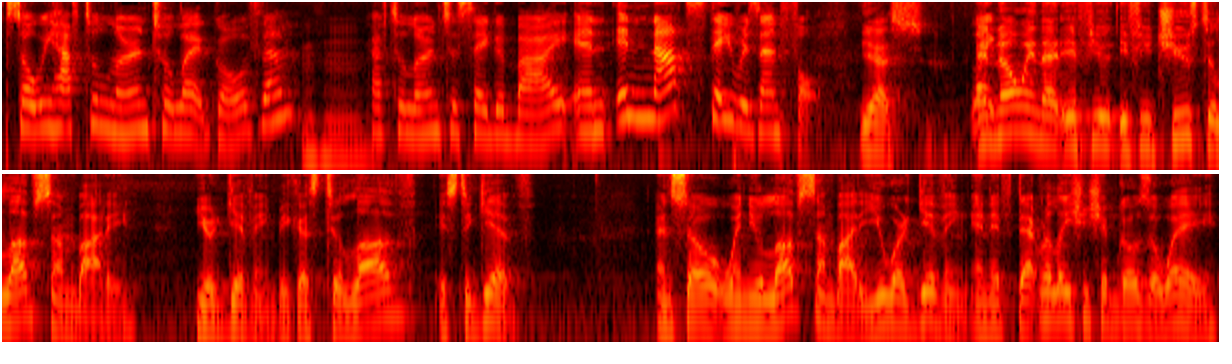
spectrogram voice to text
So we have to learn to let go of them. Mm-hmm. Have to learn to say goodbye and and not stay resentful. Yes. Like- and knowing that if you if you choose to love somebody, you're giving because to love is to give. And so when you love somebody, you are giving. And if that relationship goes away,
